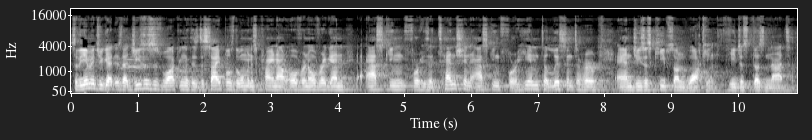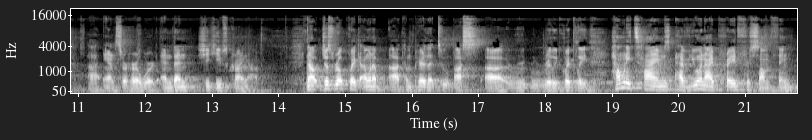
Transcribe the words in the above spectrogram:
So the image you get is that Jesus is walking with his disciples. The woman is crying out over and over again, asking for his attention, asking for him to listen to her. And Jesus keeps on walking. He just does not uh, answer her a word. And then she keeps crying out. Now, just real quick, I want to uh, compare that to us uh, r- really quickly. How many times have you and I prayed for something?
